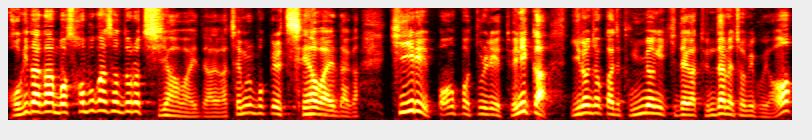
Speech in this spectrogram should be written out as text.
거기다가 뭐 서부간선도로 지하화에다가 재물복귀를 지하화에다가 길이 뻥뻥 뚫리게 되니까 이런 점까지 분명히 기대가 된다는 점이고요.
